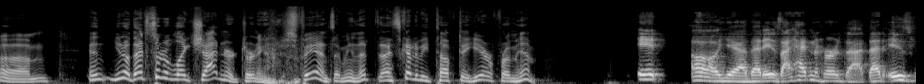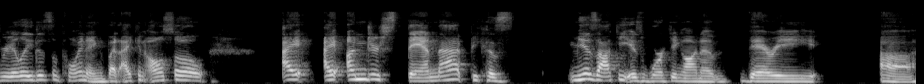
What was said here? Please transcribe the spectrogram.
Um, and, you know, that's sort of like Shatner turning on his fans. I mean, that, that's got to be tough to hear from him. It, oh, yeah, that is. I hadn't heard that. That is really disappointing. But I can also, I, I understand that because Miyazaki is working on a very uh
